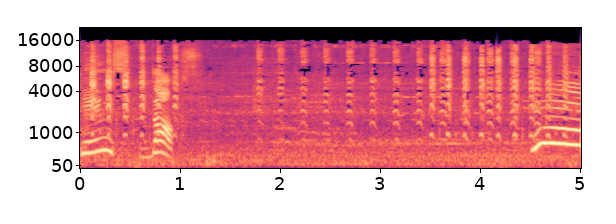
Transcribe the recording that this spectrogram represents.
Pink dogs yeah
